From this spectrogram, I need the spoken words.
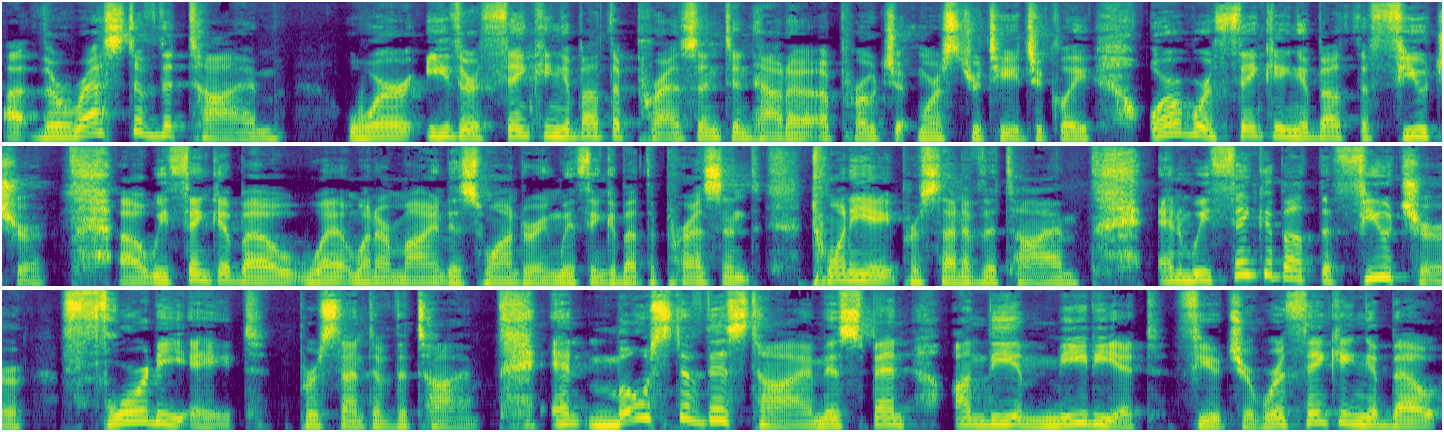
Uh, the rest of the time, we're either thinking about the present and how to approach it more strategically, or we're thinking about the future. Uh, we think about when, when our mind is wandering, we think about the present 28% of the time, and we think about the future 48 percent of the time. And most of this time is spent on the immediate future. We're thinking about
